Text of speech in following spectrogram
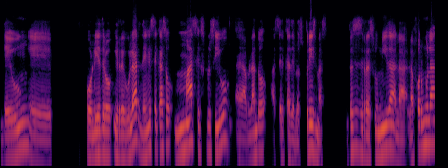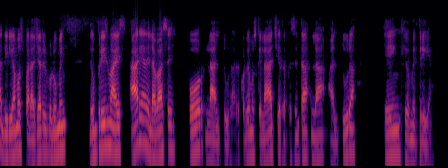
de un eh, poliedro irregular, en este caso más exclusivo, eh, hablando acerca de los prismas. Entonces, resumida la, la fórmula, diríamos para hallar el volumen de un prisma es área de la base por la altura. Recordemos que la h representa la altura en geometría.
